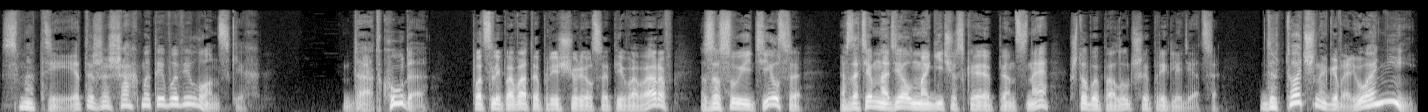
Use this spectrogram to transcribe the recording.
«Смотри, это же шахматы вавилонских». «Да откуда?» Подслеповато прищурился Пивоваров, засуетился — а затем надел магическое пенсне, чтобы получше приглядеться. «Да точно говорю, они!»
